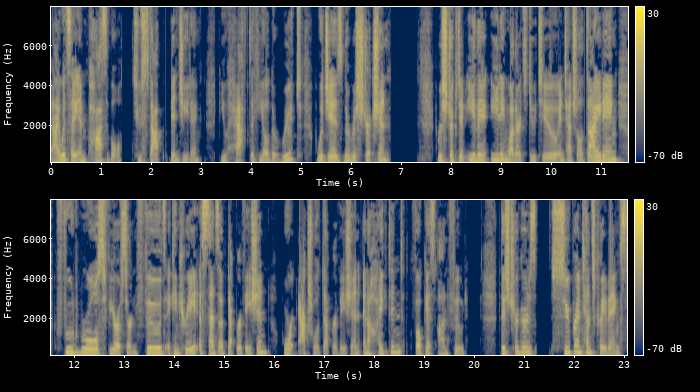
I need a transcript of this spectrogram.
I would say impossible, to stop binge eating. You have to heal the root, which is the restriction. Restrictive eating, whether it's due to intentional dieting, food rules, fear of certain foods, it can create a sense of deprivation or actual deprivation and a heightened focus on food. This triggers super intense cravings.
